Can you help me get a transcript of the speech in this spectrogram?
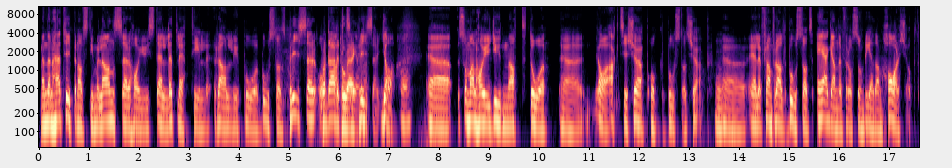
Men den här typen av stimulanser har ju istället lett till rally på bostadspriser och där aktiepriser. Ja. ja. Eh, så man har ju gynnat då eh, ja, aktieköp och bostadsköp. Mm. eller framförallt bostadsägande för oss som redan har köpt.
